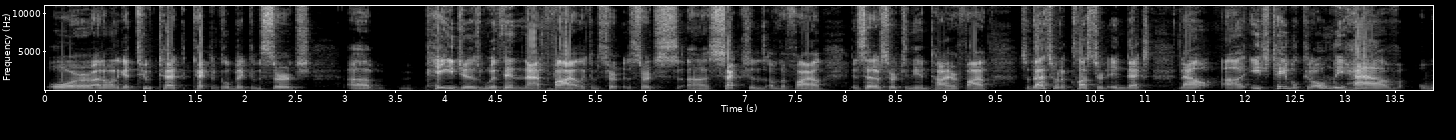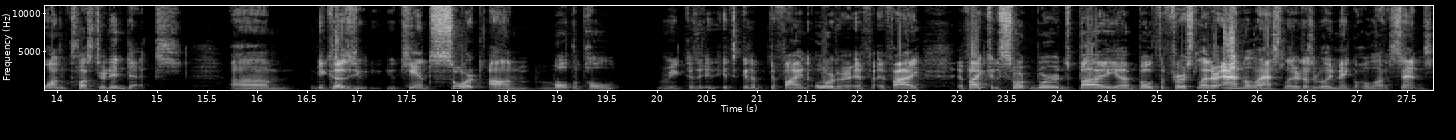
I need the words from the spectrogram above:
or I don't want to get too te- technical but it can search uh, pages within that file. It can ser- search uh, sections of the file instead of searching the entire file. So that's what a clustered index. Now, uh, each table can only have one clustered index um, because you, you can't sort on multiple because it, it's going to define order. If if I if I can sort words by uh, both the first letter and the last letter, doesn't really make a whole lot of sense.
